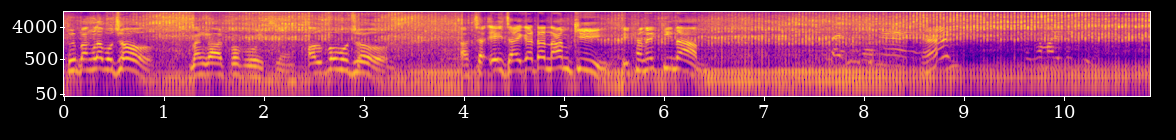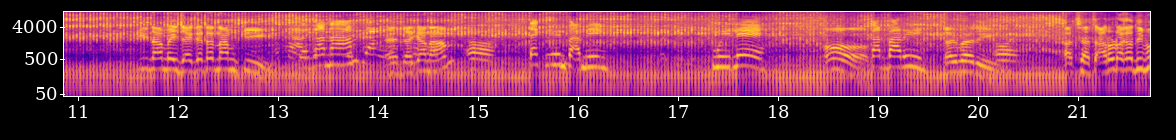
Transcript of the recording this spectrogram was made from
তুমি বাংলা বোঝো? বাংলা অল্প বলছে। অল্প বোঝো। আচ্ছা এই জায়গাটার নাম কি? এখানে কি নাম? হ্যাঁ? কি নাম? এই জায়গাটার নাম কি? এই জায়গা নাম? ও আচ্ছা আচ্ছা আরও টাকা দিব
